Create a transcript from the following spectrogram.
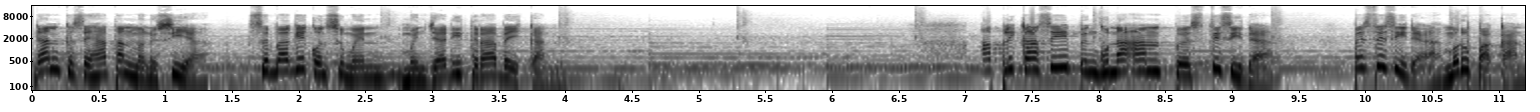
dan kesehatan manusia sebagai konsumen menjadi terabaikan. Aplikasi penggunaan pestisida. Pestisida merupakan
